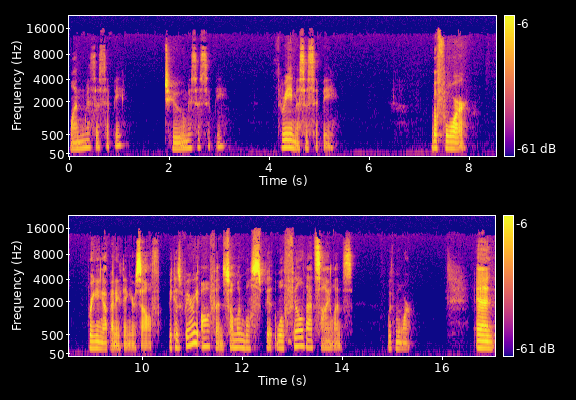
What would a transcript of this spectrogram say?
One Mississippi, two Mississippi, three Mississippi, before bringing up anything yourself. Because very often someone will, spit, will fill that silence with more. And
